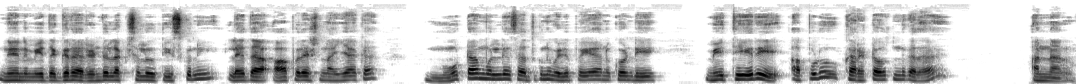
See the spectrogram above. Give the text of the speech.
నేను మీ దగ్గర రెండు లక్షలు తీసుకుని లేదా ఆపరేషన్ అయ్యాక మూటా ముల్లే సర్దుకుని వెళ్ళిపోయా అనుకోండి మీ థియరీ అప్పుడు కరెక్ట్ అవుతుంది కదా? అన్నాను.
